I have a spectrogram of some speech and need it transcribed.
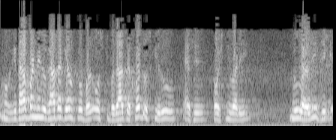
انہوں کو کتاب پڑھنے کو کہا تھا کہ اس کو بذات خود، اس کی روح ایسی روشنی والی، نور والی نہیں تھی کہ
